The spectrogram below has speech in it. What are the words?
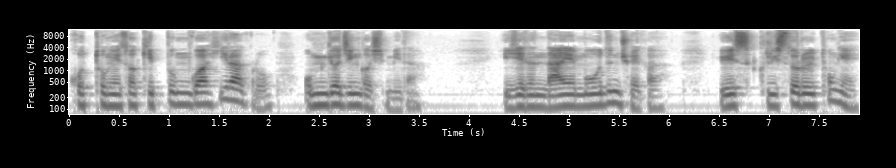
고통에서 기쁨과 희락으로 옮겨진 것입니다. 이제는 나의 모든 죄가 예수 그리스도를 통해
